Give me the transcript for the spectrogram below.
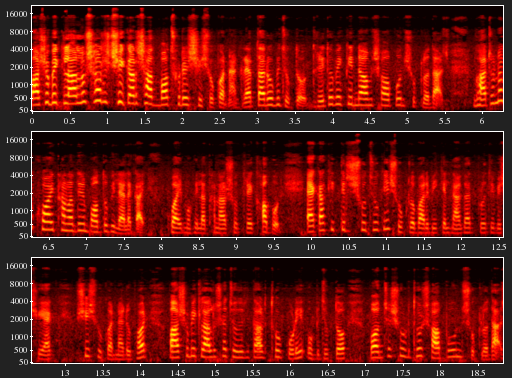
পাশবিক লালসার শিকার সাত বছরের শিশু কন্যা গ্রেপ্তার অভিযুক্ত। ধৃত ব্যক্তির নাম স্বপন শুক্ল দাস। ঘটনা খোয়াই থানাধীন পদ্মবিল এলাকায়। খোয়াই মহিলা থানার সূত্রে খবর, একাকিত্বের সুযোগে শুক্রবার বিকেল নাগাদ প্রতিবেশী এক শিশু কন্যার উপর পাশবিক লালসা চরিতার্থ করে অভিযুক্ত পঞ্চাশ ঊর্ধ্ব স্বপন শুক্ল দাস।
